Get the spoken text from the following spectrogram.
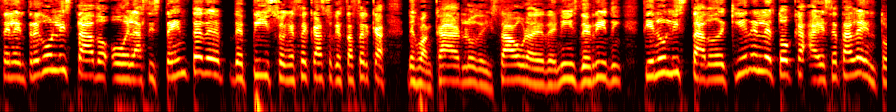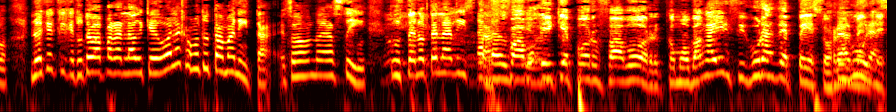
Se le entrega un listado o el asistente de, de piso, en ese caso que está cerca de Juan Carlos, de Isaura, de Denise, de Reading, tiene un listado de quiénes le toca a ese talento. No es que, que, que tú te vas para el lado y que, hola, ¿cómo tú estás, manita? Eso no es así. Usted no te la lista. Por favor, y que por favor, como van a ir figuras de peso realmente, Figuras.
